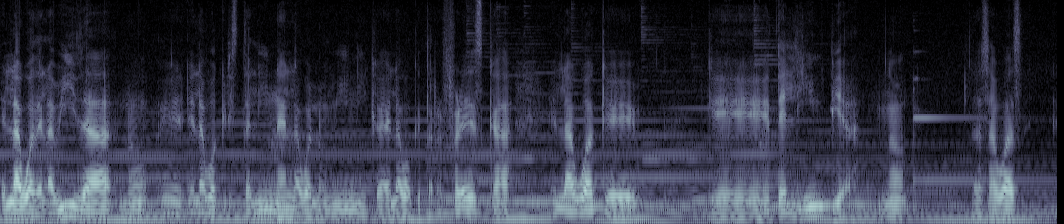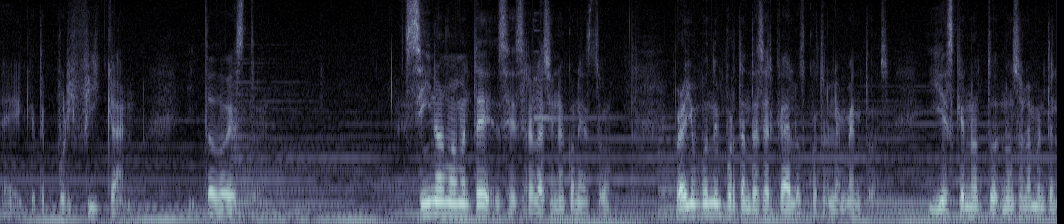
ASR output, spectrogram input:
el agua de la vida, ¿no? Eh, el agua cristalina, el agua lumínica, el agua que te refresca, el agua que, que te limpia, ¿no? Las aguas eh, que te purifican y todo esto. Sí, normalmente se, relaciona con esto, pero hay un punto importante acerca de los cuatro elementos. Y es que no, no solamente,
